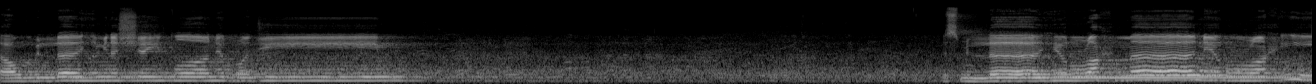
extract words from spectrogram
أعوذ بالله من الشيطان الرجيم. بسم الله الرحمن الرحيم.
